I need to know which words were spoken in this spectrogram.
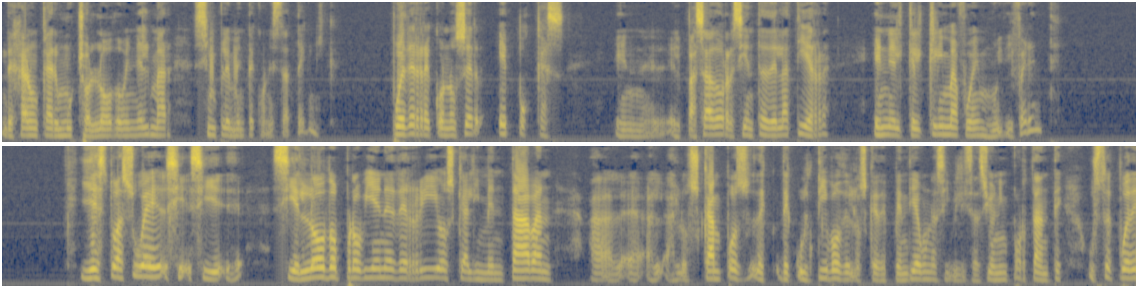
dejaron caer mucho lodo en el mar, simplemente con esta técnica. Puede reconocer épocas en el pasado reciente de la Tierra en el que el clima fue muy diferente. Y esto a su vez, si, si el lodo proviene de ríos que alimentaban a, los campos de, cultivo de los que dependía una civilización importante, usted puede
